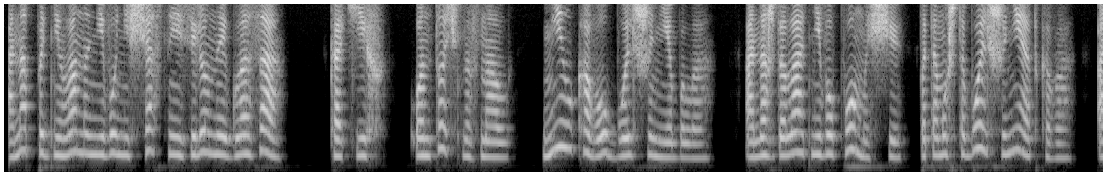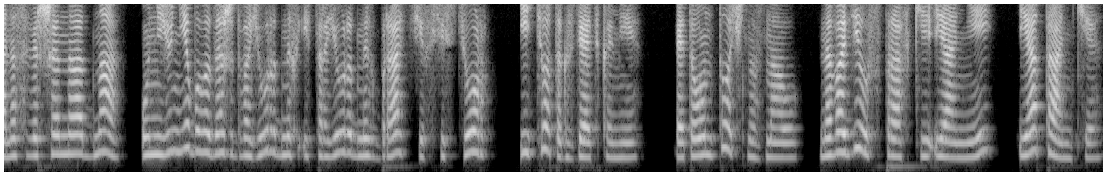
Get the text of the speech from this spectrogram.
Она подняла на него несчастные зеленые глаза, каких, он точно знал, ни у кого больше не было. Она ждала от него помощи, потому что больше не от кого. Она совершенно одна, у нее не было даже двоюродных и троюродных братьев, сестер, и теток с дядьками. Это он точно знал. Наводил справки и о ней, и о Таньке.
